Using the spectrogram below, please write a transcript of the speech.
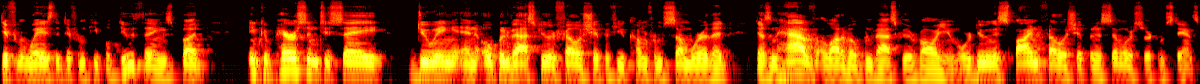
different ways that different people do things. But in comparison to, say, doing an open vascular fellowship if you come from somewhere that doesn't have a lot of open vascular volume, or doing a spine fellowship in a similar circumstance,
